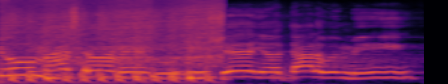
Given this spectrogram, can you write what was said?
you my story. Would you share your dollar with me?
